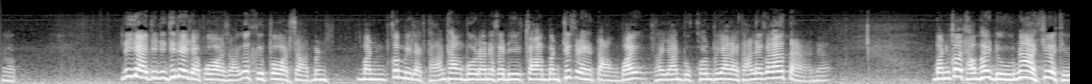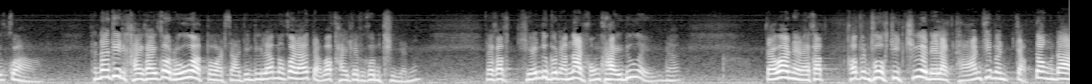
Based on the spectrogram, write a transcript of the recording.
นะครับนิยายจริงๆที่ได้จากประวัติศาสตร์ก็คือประวัติศาสตร์มันมันก็มีหลักฐานทางโบราณคดีการบันทึกอะไรต่างๆไว้พยานบุคคลพยานหลักฐานอะไรก็แล้วแต่เนี่ยมันก็ทำให้ดูน่าเชื่อถือกว่าทั้งที่ใครๆก็รู้ว่าประวัติศาสตร์จริงๆแล้วมันก็แล้วแต่ว่าใครจะเป็นคนเขียนนะครับเขียนอยู่บนอำนาจของใครด้วยนะ แต่ว่าเนี่ยนะครับเขาเป็นพวกที่เชื่อในหลักฐานที่มันจับต้องได้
